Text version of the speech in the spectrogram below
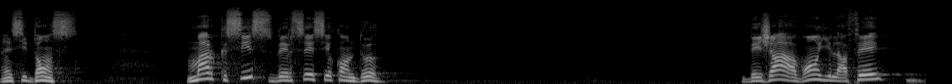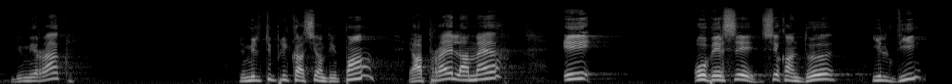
incidence, Marc 6 verset 52. Déjà avant, il a fait du miracle, de multiplication du pain, et après la mer. Et au verset 52, il dit,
